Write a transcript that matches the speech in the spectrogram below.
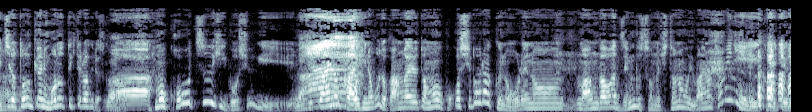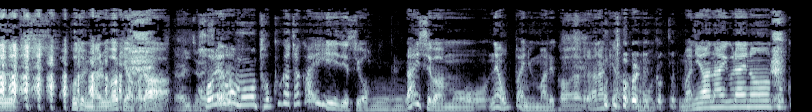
一度東京に戻ってきてるわけですうから、もう交通費、ご祝儀、二次会の会費のことを考えると、もうここしばらくの俺の漫画は全部その人のお祝いのために書いてることになるわけやから、これはもう得が高いですよ。来世はもうね、おっぱいに生まれ変わらなきゃ、もう間に合わないぐらいの徳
